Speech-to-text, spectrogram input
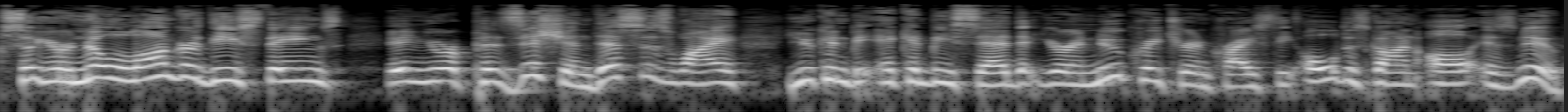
So you're no longer these things in your position. This is why you can be, it can be said that you're a new creature in Christ. The old is gone, all is new.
